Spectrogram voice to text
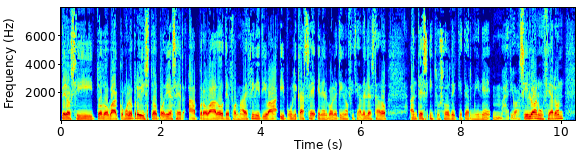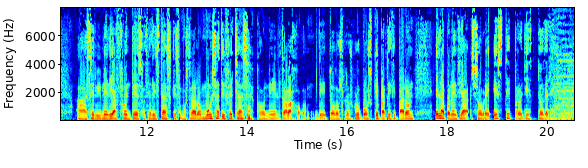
pero si todo va como lo previsto, esto podría ser aprobado de forma definitiva y publicarse en el Boletín Oficial del Estado antes incluso de que termine mayo. Así lo anunciaron a Servimedia fuentes socialistas que se mostraron muy satisfechas con el trabajo de todos los grupos que participaron en la ponencia sobre este proyecto de ley.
